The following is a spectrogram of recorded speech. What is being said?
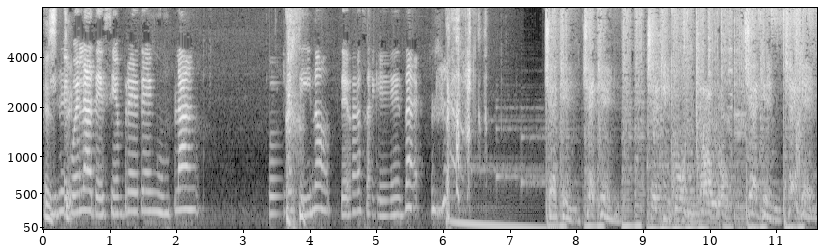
Y Este, recuérdate, siempre ten un plan, porque si no, te vas a quedar. Check-in, check-in, check-in con Mauro. Check-in, check-in,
